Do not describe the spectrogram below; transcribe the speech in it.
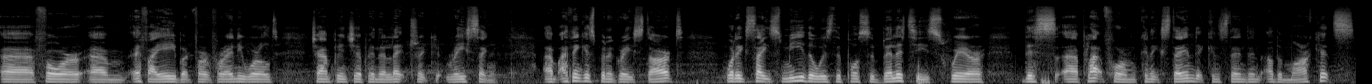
uh, for um, FIA, but for, for any world championship in electric racing. Um, I think it's been a great start. What excites me though is the possibilities where this uh, platform can extend. It can extend in other markets,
